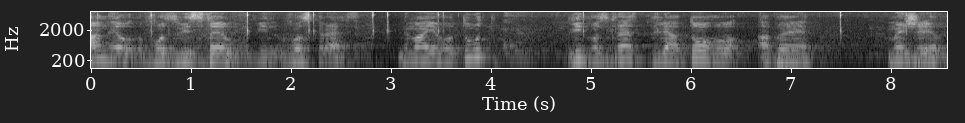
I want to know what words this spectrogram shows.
ангел возвістив, він воскрес. Немає його тут, він воскрес для того, аби ми жили.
